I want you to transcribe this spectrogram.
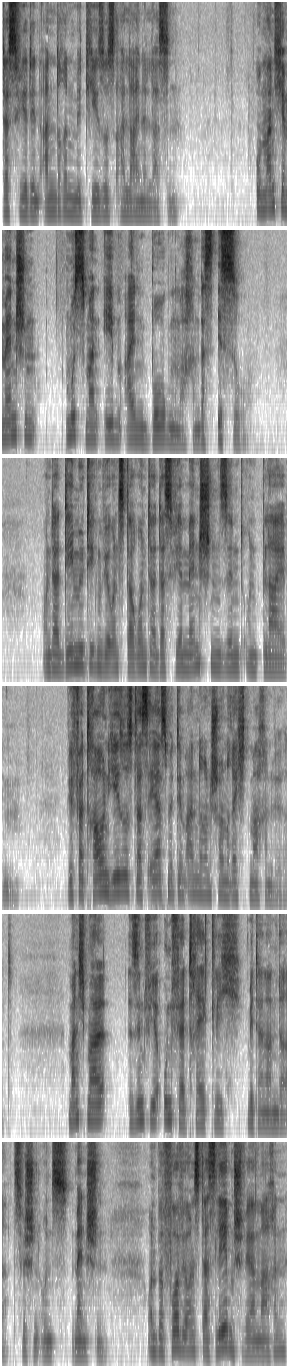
dass wir den anderen mit Jesus alleine lassen. Um manche Menschen muss man eben einen Bogen machen, das ist so. Und da demütigen wir uns darunter, dass wir Menschen sind und bleiben. Wir vertrauen Jesus, dass er es mit dem anderen schon recht machen wird. Manchmal sind wir unverträglich miteinander zwischen uns Menschen. Und bevor wir uns das Leben schwer machen,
